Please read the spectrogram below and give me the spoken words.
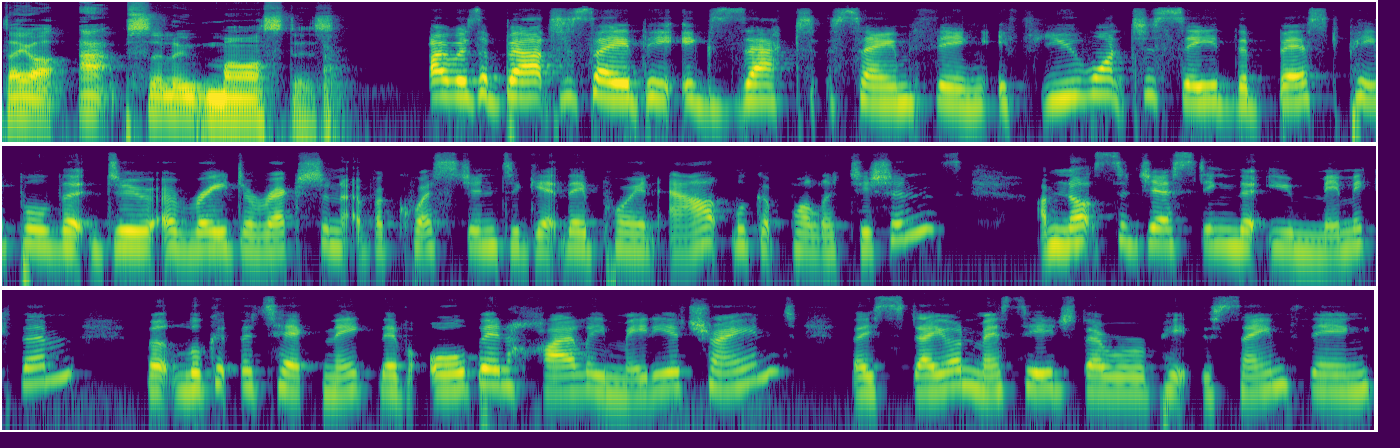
They are absolute masters. I was about to say the exact same thing. If you want to see the best people that do a redirection of a question to get their point out, look at politicians. I'm not suggesting that you mimic them, but look at the technique. They've all been highly media trained. They stay on message, they will repeat the same thing.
